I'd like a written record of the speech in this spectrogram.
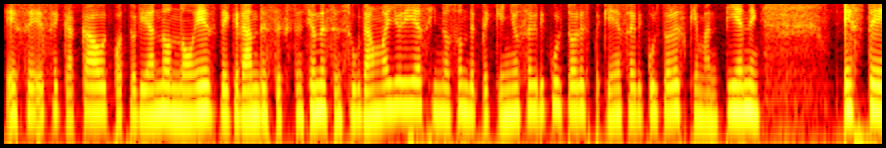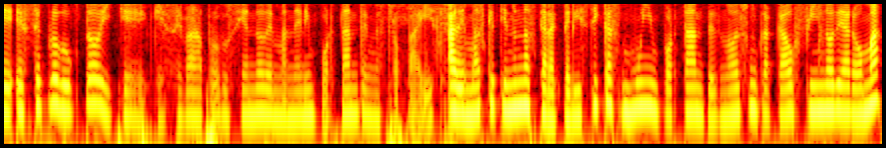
Ese, ese cacao ecuatoriano no es de grandes extensiones en su gran mayoría, sino son de pequeños agricultores, pequeños agricultores que mantienen este, este producto y que, que, se va produciendo de manera importante en nuestro país. Además que tiene unas características muy importantes, ¿no? Es un cacao fino de aroma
